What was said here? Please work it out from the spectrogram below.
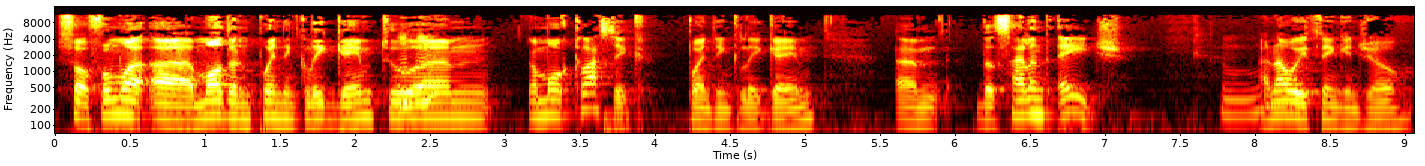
So, from a, a modern point and click game to um, a more classic point and click game, um, the Silent Age. I know what you're thinking, Joe.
